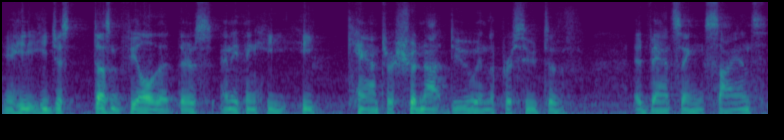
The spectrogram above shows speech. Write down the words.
You know, he he just doesn't feel that there's anything he he can't or should not do in the pursuit of advancing science.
